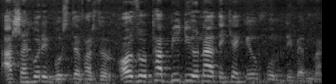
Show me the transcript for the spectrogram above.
আশা করি বুঝতে পারছেন। অযথা ভিডিও না দেখে কেউ ফোন দিবেন না।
